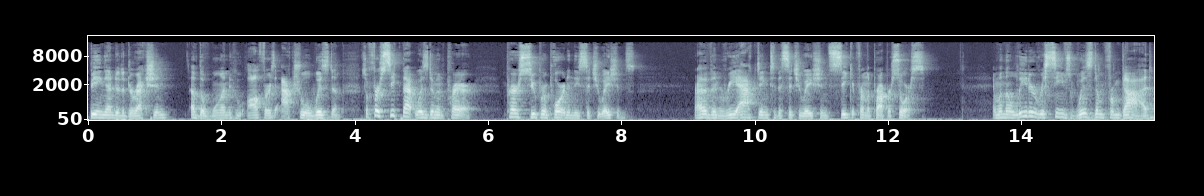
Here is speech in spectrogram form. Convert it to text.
being under the direction of the one who offers actual wisdom. So, first, seek that wisdom in prayer. Prayer is super important in these situations. Rather than reacting to the situation, seek it from the proper source. And when the leader receives wisdom from God,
